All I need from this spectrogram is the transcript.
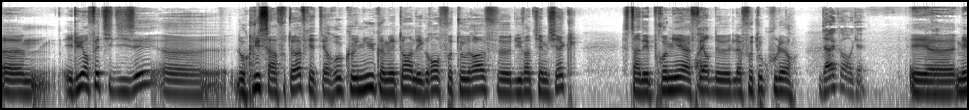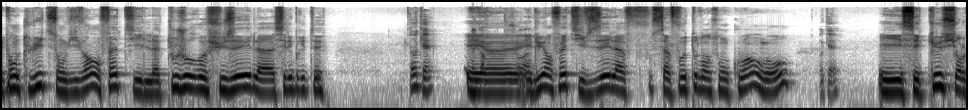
Euh, et lui, en fait, il disait, euh, donc lui, c'est un photographe qui a été reconnu comme étant un des grands photographes euh, du XXe siècle. C'est un des premiers à faire de, la photo couleur. D'accord, ok. Et euh, mais bon, lui, de son vivant, en fait, il a toujours refusé la célébrité. Ok. Et, et lui, en fait, il faisait la, sa photo dans son coin, en gros. Ok. Et c'est que sur le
